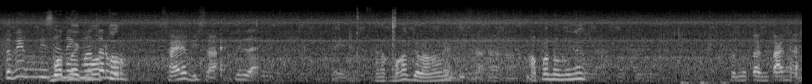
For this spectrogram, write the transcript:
Tapi bisa buat naik, naik motor, motor. Bu? Saya bisa. Bisa. Enak banget jalanannya. Bisa. Apa namanya? Penuh tantangan.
